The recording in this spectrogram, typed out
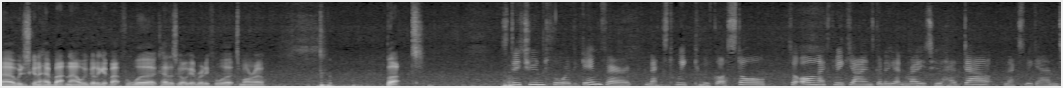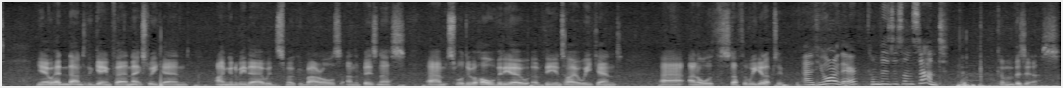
Uh, we're just going to head back now. We've got to get back for work. Heather's got to get ready for work tomorrow. But Stay tuned for the game fair next week. We've got a stall. So all next week, Yan's going to be getting ready to head down next weekend. yeah, we're heading down to the game fair next weekend. I'm going to be there with the smoking barrels and the business. Um, so we'll do a whole video of the entire weekend uh, and all the stuff that we get up to. And if you are there, come visit us on the stand. Come and visit us.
